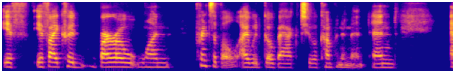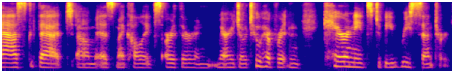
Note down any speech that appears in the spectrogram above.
if if I could borrow one principle, I would go back to accompaniment and ask that, um, as my colleagues Arthur and Mary Jo too have written, care needs to be recentered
